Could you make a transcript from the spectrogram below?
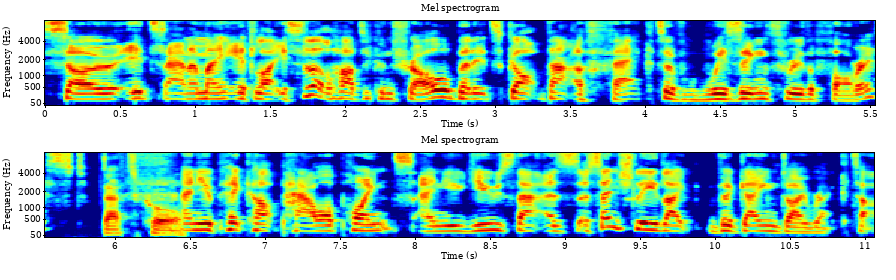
So it's animated like it's a little hard to control, but it's got that effect of whizzing through the forest. That's cool. And you pick up power points and you use that as essentially like the game director.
